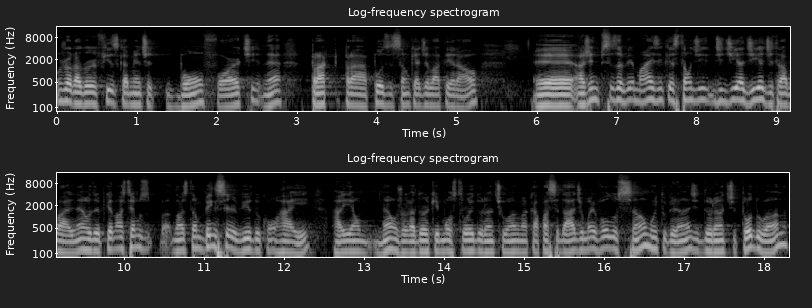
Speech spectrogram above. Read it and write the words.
um jogador fisicamente bom, forte, né? Para a posição que é de lateral. É, a gente precisa ver mais em questão de, de, dia a dia de trabalho, né, Rodrigo? Porque nós temos, nós estamos bem servidos com o Raí. O Raí é um, né, um jogador que mostrou durante o ano uma capacidade, uma evolução muito grande durante todo o ano.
